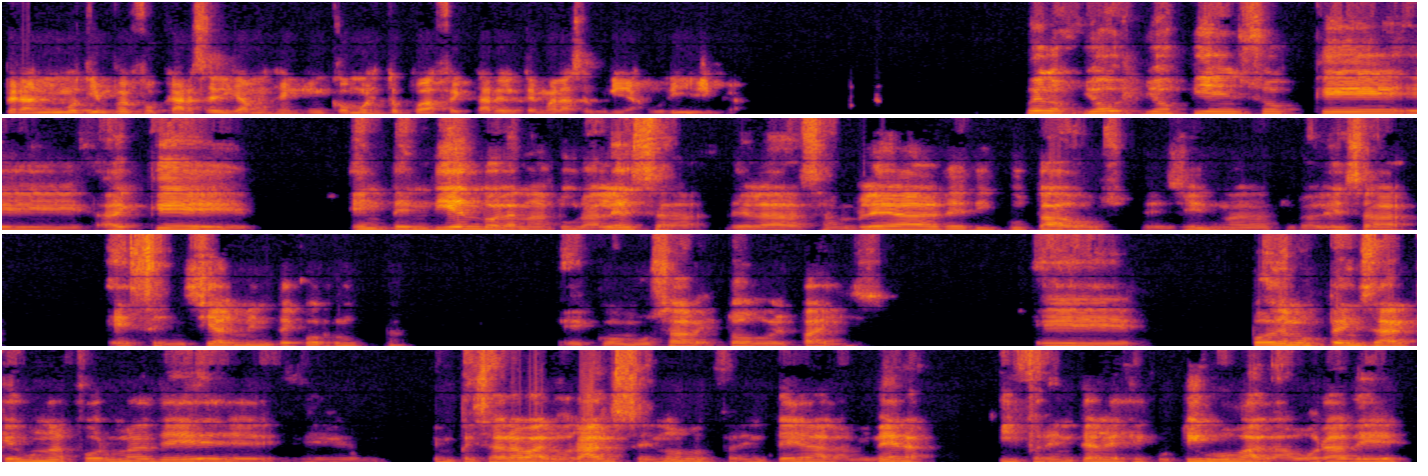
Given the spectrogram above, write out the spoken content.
pero al mismo tiempo enfocarse, digamos, en, en, cómo esto puede afectar el tema de la seguridad jurídica. Bueno, yo, yo pienso que eh, hay que, entendiendo la naturaleza de la Asamblea de Diputados, es decir, una naturaleza esencialmente corrupta, eh, como sabe todo el país, eh, podemos pensar que es una forma de eh, empezar a valorarse, ¿no? Frente a la minera y frente al Ejecutivo a la hora de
